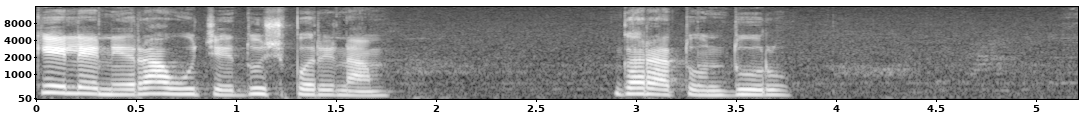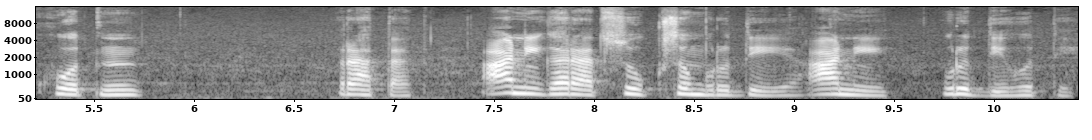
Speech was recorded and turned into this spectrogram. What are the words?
केल्याने राहूचे दुष्परिणाम घरातून दूर होत राहतात आणि घरात सुख समृद्धी आणि वृद्धी होते.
